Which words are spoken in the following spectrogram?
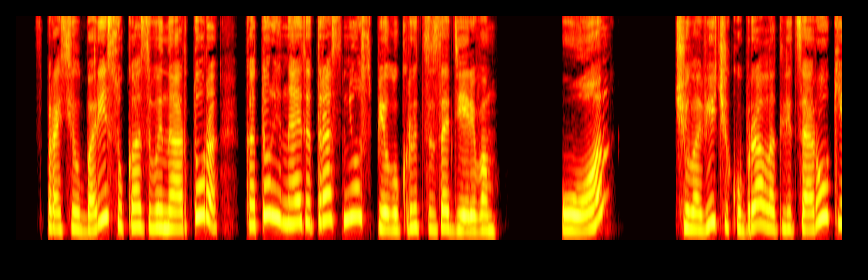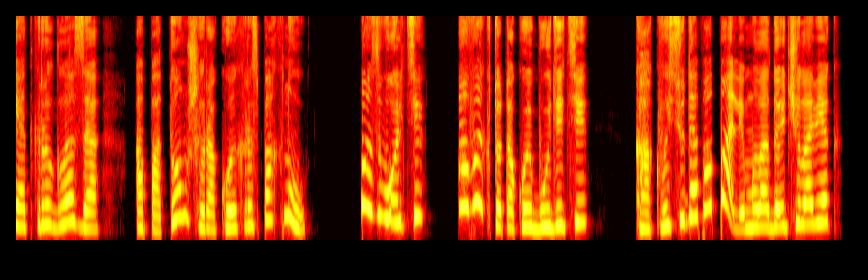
— спросил Борис, указывая на Артура, который на этот раз не успел укрыться за деревом. «Он?» Человечек убрал от лица руки и открыл глаза, а потом широко их распахнул. «Позвольте, а вы кто такой будете? Как вы сюда попали, молодой человек?»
